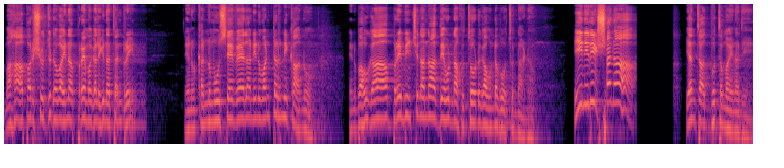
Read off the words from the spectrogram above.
మహాపరిశుద్ధుడు అయిన ప్రేమ కలిగిన తండ్రి నేను కన్ను మూసే వేళ నేను ఒంటరిని కాను. నేను బహుగా ప్రేమించిన నా దేవుడు నాకు తోడుగా ఉండబోతున్నాడు. ఈ నిరీక్షణ ఎంత అద్భుతమైనది!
